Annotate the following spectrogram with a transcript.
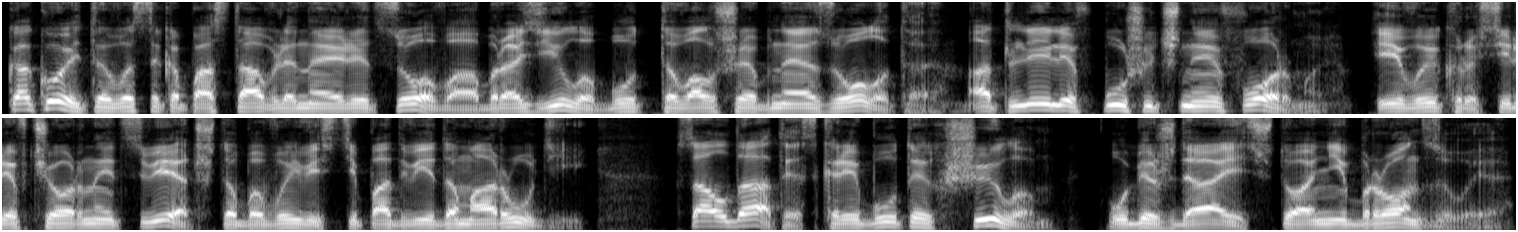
Какое-то высокопоставленное лицо вообразило, будто волшебное золото отлили в пушечные формы и выкрасили в черный цвет, чтобы вывести под видом орудий. Солдаты скребут их шилом, убеждаясь, что они бронзовые.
